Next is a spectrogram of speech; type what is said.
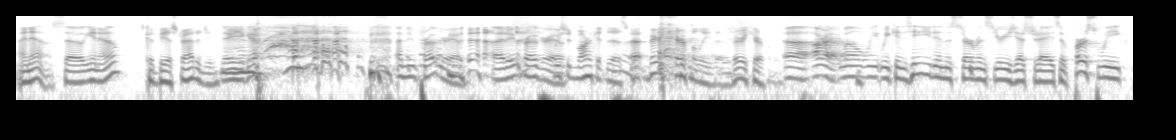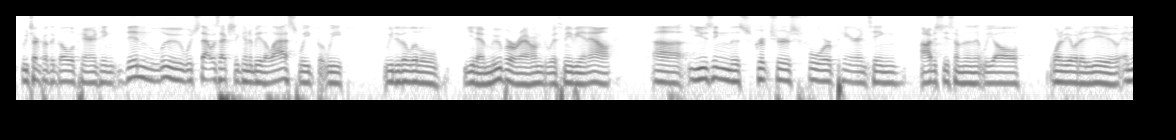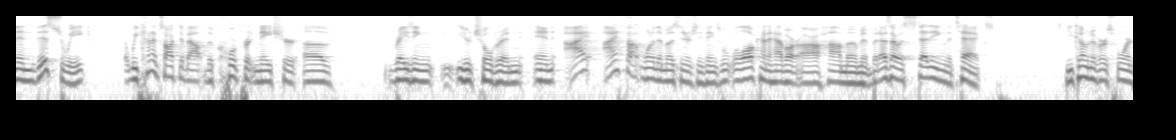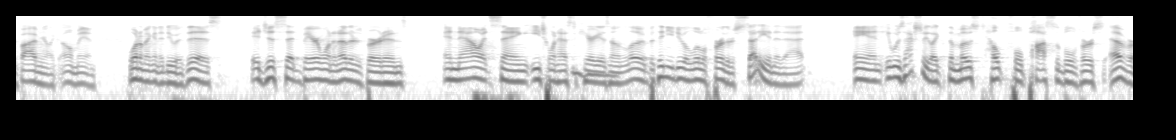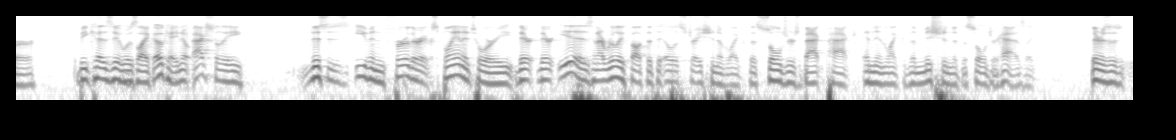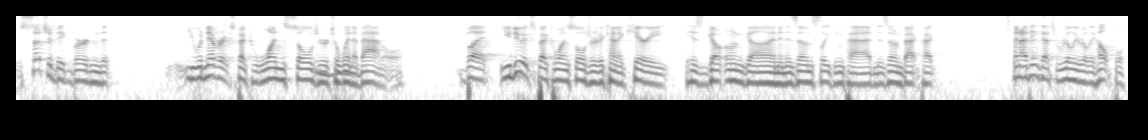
I know. So you know, could be a strategy. there you go. a new program. A new program. We should market this but very carefully, though. Very carefully. Uh, all right. Well, we, we continued in the sermon series yesterday. So first week we talked about the goal of parenting. Then Lou, which that was actually going to be the last week, but we we did a little you know move around with me being out, uh, using the scriptures for parenting. Obviously, something that we all want to be able to do. And then this week we kind of talked about the corporate nature of raising your children and i i thought one of the most interesting things we'll, all kind of have our, our aha moment but as i was studying the text you come to verse 4 and 5 and you're like oh man what am i going to do with this? It just said bear one another's burdens and now it's saying each one has to carry his mm-hmm. own load but then you do a little further study into that and it was actually like the most helpful possible verse ever because it was like okay no actually this is even further explanatory. There there is, and I really thought that the illustration of like the soldier's backpack and then like the mission that the soldier has, like there's a, such a big burden that you would never expect one soldier to win a battle, but you do expect one soldier to kind of carry his go- own gun and his own sleeping pad and his own backpack. And I think that's really, really helpful.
